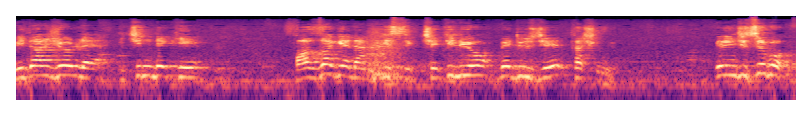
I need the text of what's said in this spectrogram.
vidanjörle içindeki fazla gelen pislik çekiliyor ve düzceye taşınıyor. Birincisi bu.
